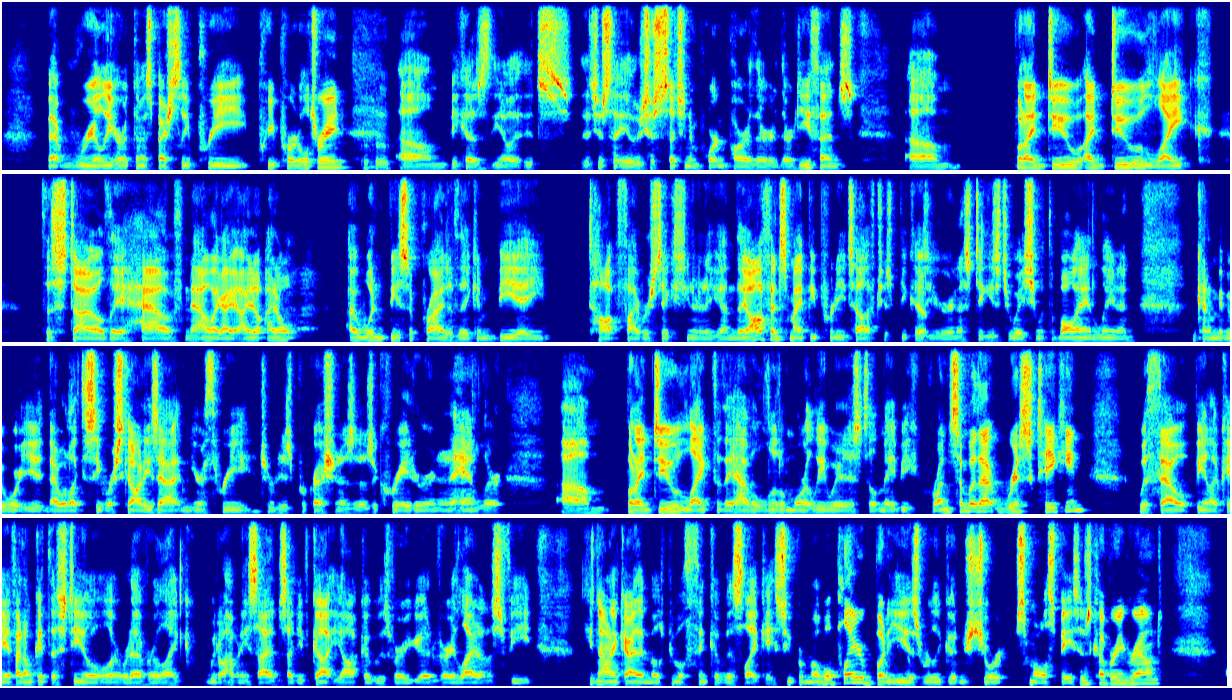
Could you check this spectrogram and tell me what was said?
that really hurt them, especially pre pre Poeltl trade, mm-hmm. um, because you know it's it's just it was just such an important part of their their defense. Um, but I do I do like the style they have now. Like I I don't I don't I wouldn't be surprised if they can be a top five or six unit again. The offense might be pretty tough just because yep. you're in a sticky situation with the ball handling and, and kind of maybe where you I would like to see where Scottie's at in year three in terms of his progression as, as a creator and a handler. Um, but I do like that they have a little more leeway to still maybe run some of that risk taking without being like, okay, if I don't get the steal or whatever, like we don't have any side inside. You've got Jakob, who's very good, very light on his feet. He's not a guy that most people think of as like a super mobile player, but he is really good in short, small spaces covering ground.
